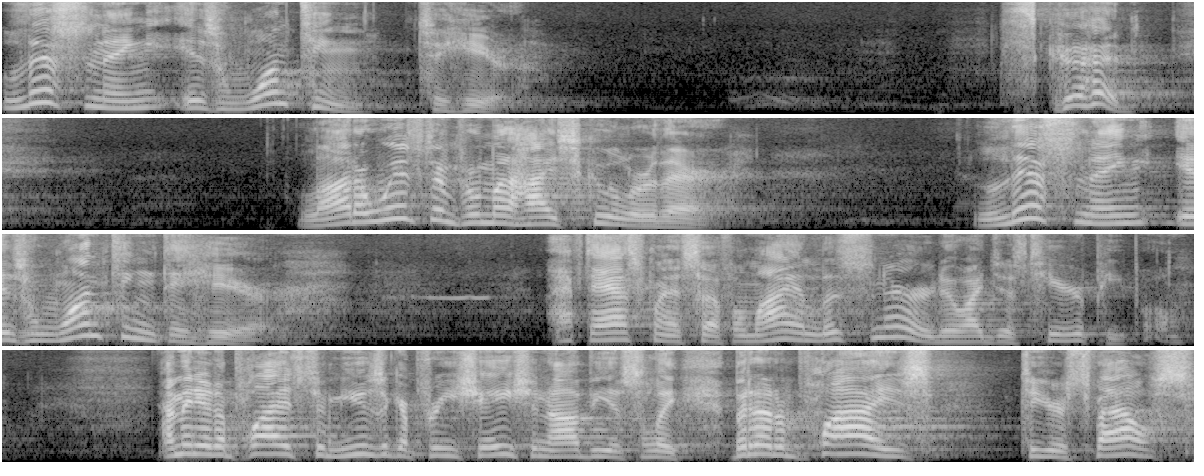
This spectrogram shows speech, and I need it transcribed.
Listening is wanting to hear. It's good. A lot of wisdom from a high schooler there. Listening is wanting to hear. I have to ask myself, am I a listener or do I just hear people? I mean, it applies to music appreciation, obviously, but it applies to your spouse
